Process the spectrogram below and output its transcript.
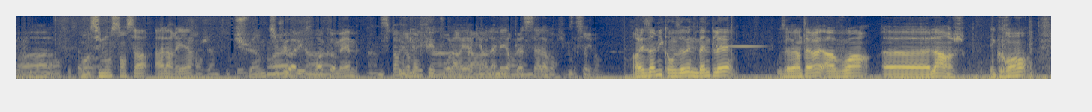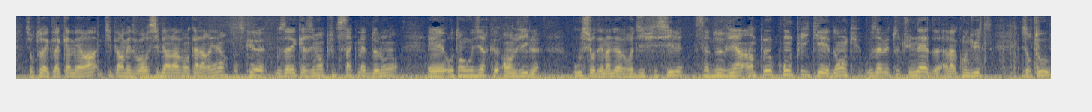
Voilà. Bon, sinon sans ça, à l'arrière, je suis un petit peu à l'étroit quand même. C'est pas vraiment fait pour l'arrière. hein. La meilleure place c'est à l'avant. Alors les amis, quand vous avez une Bentley, vous avez intérêt à avoir euh, large et grand, surtout avec la caméra qui permet de voir aussi bien l'avant qu'à l'arrière, parce que vous avez quasiment plus de 5 mètres de long. Et autant vous dire qu'en ville ou sur des manœuvres difficiles, ça devient un peu compliqué. Donc vous avez toute une aide à la conduite, surtout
